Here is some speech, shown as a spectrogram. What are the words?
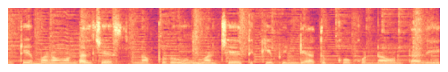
అంటే మనం వండలు చేస్తున్నప్పుడు మన చేతికి పిండి అతుక్కోకుండా ఉంటుంది.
